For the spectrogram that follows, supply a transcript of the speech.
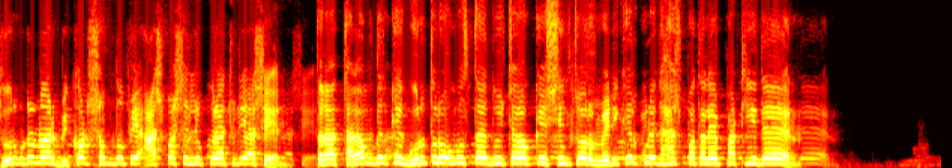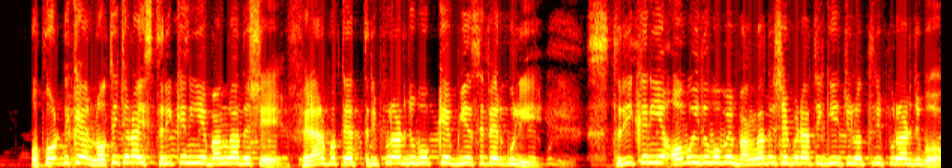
দুর্ঘটনার বিকট শব্দ পেয়ে আশপাশের লোকেরা ছুটে আসেন। তারা চালকদেরকে গুরুতর অবস্থায় দুই চালককে শিলচর মেডিকেল কলেজ হাসপাতালে পাঠিয়ে দেন। অপরদিকে নথিচড়া স্ত্রীকে নিয়ে বাংলাদেশে ফেরার পথে ত্রিপুরার যুবককে বিএসএফ এর গুলি। স্ত্রীকে নিয়ে অবৈধভাবে বাংলাদেশে বেড়াতে গিয়েছিল ত্রিপুরার যুবক।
